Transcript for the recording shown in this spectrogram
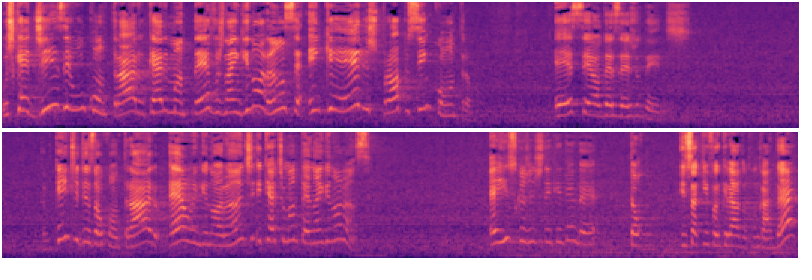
Os que dizem o contrário querem manter-vos na ignorância em que eles próprios se encontram. Esse é o desejo deles. Então, quem te diz ao contrário é o ignorante e quer te manter na ignorância. É isso que a gente tem que entender. Então, isso aqui foi criado com Kardec?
